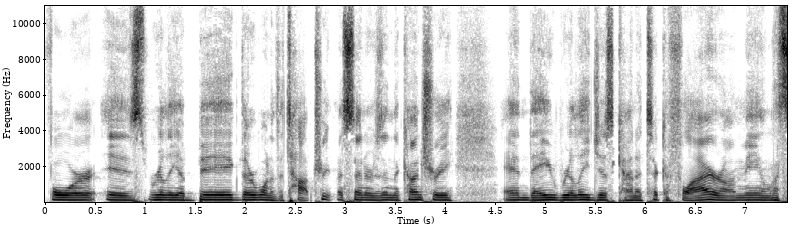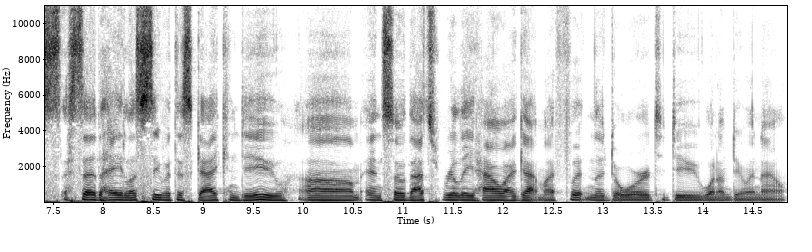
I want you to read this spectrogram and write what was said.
for is really a big they're one of the top treatment centers in the country. And they really just kind of took a flyer on me and said hey let's see what this guy can do. Um, and so that's really how I got my foot in the door to do what I'm doing now.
